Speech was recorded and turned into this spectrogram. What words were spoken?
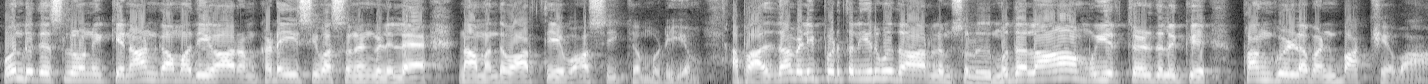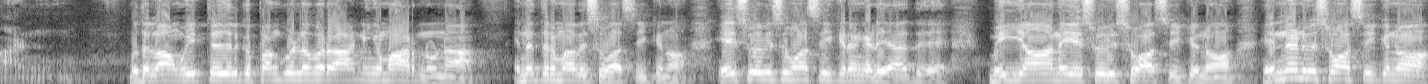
ஒன்று தெஸ்லோனிக்கு நான்காம் அதிகாரம் கடைசி வசனங்களில் நாம் அந்த வார்த்தையை வாசிக்க முடியும். அப்போ அதுதான் வெளிப்படுத்தல் இருபது ஆறிலும் சொல்லுது. முதலாம் உயிர்த்தெழுதலுக்கு பங்குள்ளவன் பாக்கியவான். முதலாம் உயிர்த்தெழுதலுக்கு பங்குள்ளவரா? நீங்க மாறணும்னா. என்ன தெரியுமா விசுவாசிக்கணும்? இயேசுவை விசுவாசிக்கிறேன் கிடையாது. மெய்யான இயேசுவை விசுவாசிக்கணும். என்னன்னு விசுவாசிக்கணும்?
